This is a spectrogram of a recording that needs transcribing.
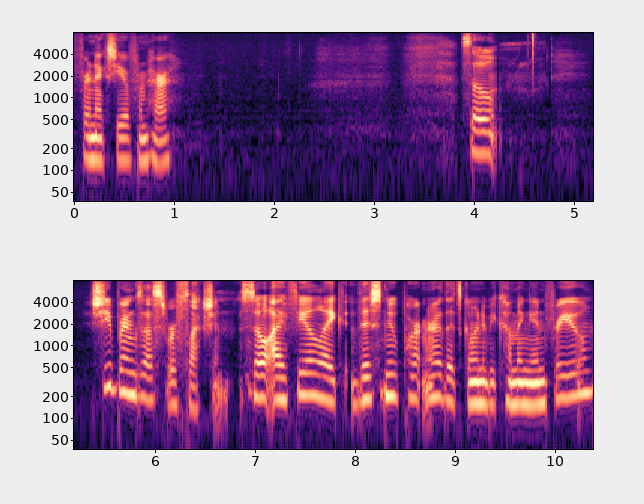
for next year from her. So she brings us reflection. So I feel like this new partner that's going to be coming in for you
